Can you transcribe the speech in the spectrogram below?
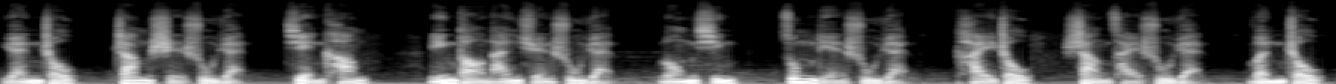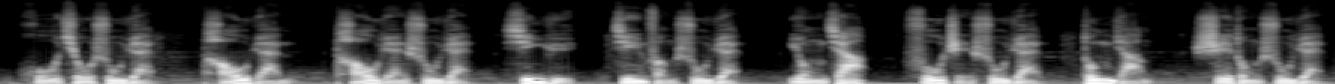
元州张氏书院、健康明道南轩书院、龙兴宗廉书院、台州上蔡书院、温州虎丘书院、桃园桃园书院、新域金凤书院、永嘉福祉书院、东阳石洞书院。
